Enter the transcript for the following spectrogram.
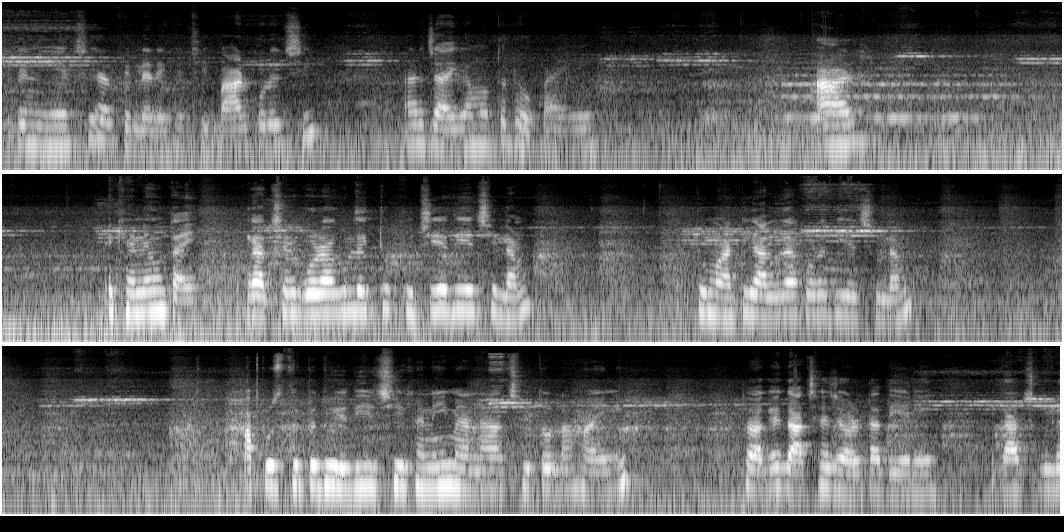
থেকে নিয়েছি আর ফেলে রেখেছি। বার করেছি আর জায়গা মতো ঢোকায়নি আর এখানেও তাই। গাছের গোড়াগুলো একটু খুঁচিয়ে দিয়েছিলাম। একটু মাটি আলগা করে দিয়েছিলাম। আপুস দুটো ধুয়ে দিয়েছি, এখানেই মেলা আছে, তোলা হয়নি। তো আগে গাছে জলটা দিয়ে নিই, গাছগুলো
